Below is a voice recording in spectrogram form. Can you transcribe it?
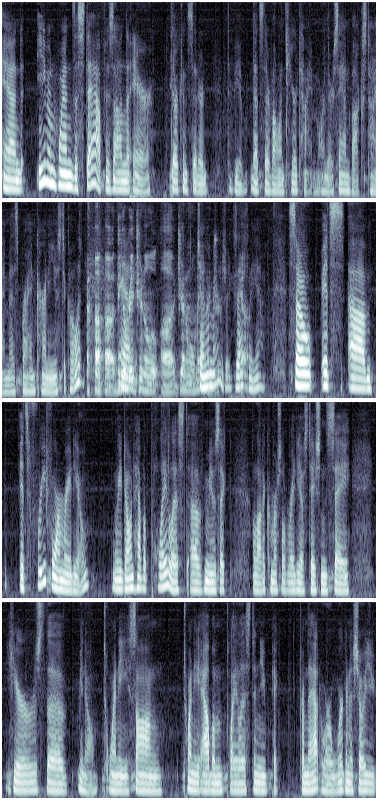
And even when the staff is on the air, Yeah. they're considered to be, a, that's their volunteer time or their sandbox time, as Brian Carney used to call it. the Yeah. original uh, general manager. General manager, exactly, yeah. So it's um, it's free form radio. We don't have a playlist of music. A lot of commercial radio stations say, "Here's the you know twenty song, twenty album playlist, and you pick from that." Or we're going to show you,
